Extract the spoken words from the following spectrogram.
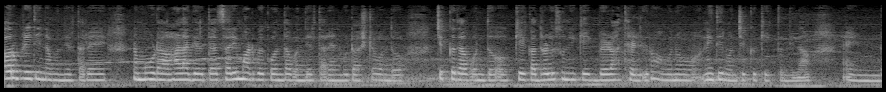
ಅವರು ಪ್ರೀತಿಯಿಂದ ಬಂದಿರ್ತಾರೆ, ನಮ್ಮ ಮೂಡ ಹಾಳಾಗಿರುತ್ತೆ, ಸರಿ ಮಾಡಬೇಕು ಅಂತ ಬಂದಿರ್ತಾರೆ ಅಂದ್ಬಿಟ್ಟು ಅಷ್ಟೇ ಒಂದು ಚಿಕ್ಕದಾಗಿ ಒಂದು ಕೇಕ್, ಅದರಲ್ಲೂ ಸುನಿ ಕೇಕ್ ಬೇಡ ಅಂತ ಹೇಳಿದ್ರು. ಅವನು ನಿತಿನ್ ಒಂದು ಚಿಕ್ಕ ಕೇಕ್ ತಂದಿಲ್ಲ ಆ್ಯಂಡ್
